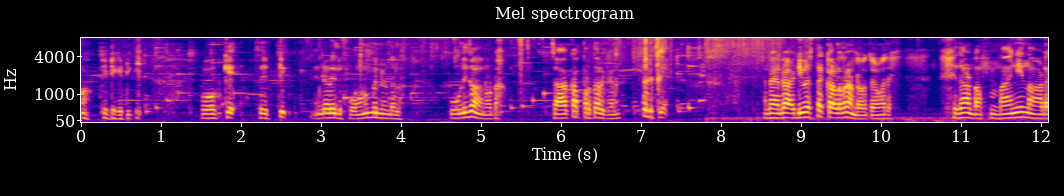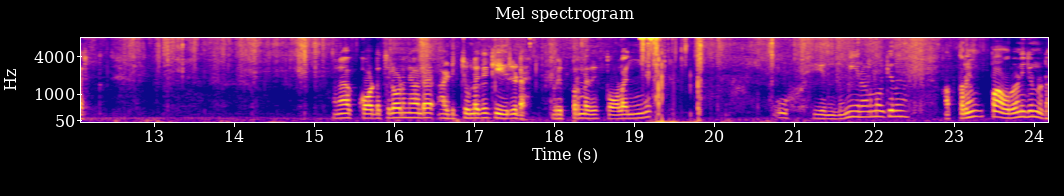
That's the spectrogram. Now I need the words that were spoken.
ആ കിട്ടി കിട്ടി. Okay set. എന്റെ ഇടയിൽ ഫോണും പിന്നെ ഉണ്ടല്ലോ. പുളി സാധനം കേട്ടോ. ചാക്ക അപ്പുറത്ത് അടക്കണം എടുക്കുക എന്റെ എന്റെ അടിവശത്തെ കളറുണ്ടോ ചേമരെ ഇതാണ്ടോ നനി നാടൻ. അങ്ങനെ ആ കുടച്ചിലോടെ ഞാൻ എന്റെ അടിച്ചുകൊണ്ടൊക്കെ കീറിയിട്ടെ. ഗ്രിപ്പറിന്റെത് തുളഞ്ഞ്. ഓഹ് എന്ത് മീനാണെന്ന് നോക്കിയത്? അത്രയും പവർ കാണിക്കുന്നുണ്ട്?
